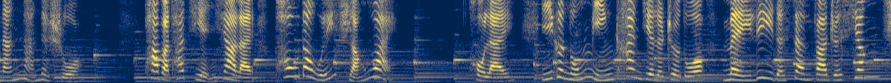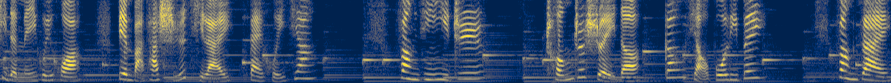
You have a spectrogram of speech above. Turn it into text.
喃喃地说：“他把它剪下来，抛到围墙外。后来，一个农民看见了这朵美丽的、散发着香气的玫瑰花，便把它拾起来带回家，放进一只盛着水的高脚玻璃杯，放在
